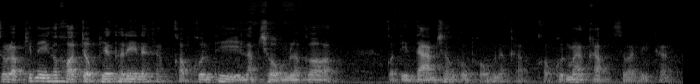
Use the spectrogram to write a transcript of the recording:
สำหรับคลิปนี้ก็ขอจบเพียงเท่านี้นะครับ ขอบคุณที่รับชมแล้วก็กดติดตามช่องของผมนะครับ ขอบคุณมากครับ สวัสดีครับ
